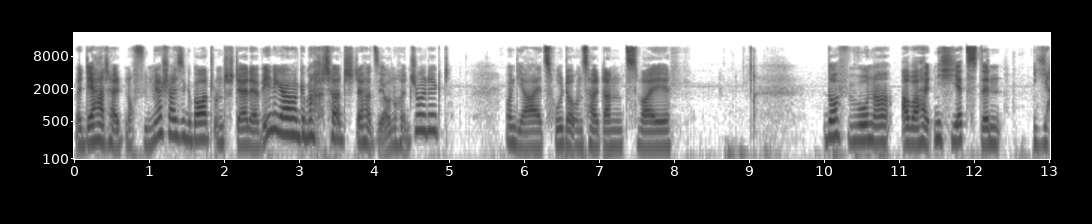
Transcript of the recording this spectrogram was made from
Weil der hat halt noch viel mehr Scheiße gebaut und der, der weniger gemacht hat, der hat sich auch noch entschuldigt. Und ja, jetzt holt er uns halt dann zwei Dorfbewohner, aber halt nicht jetzt, denn ja,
